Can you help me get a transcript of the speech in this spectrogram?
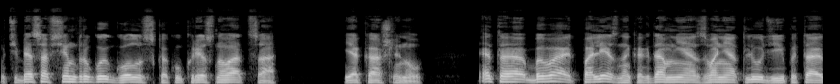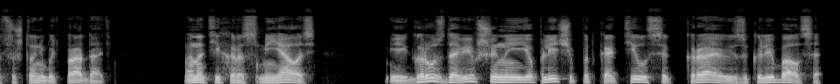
У тебя совсем другой голос, как у крестного отца. Я кашлянул. Это бывает полезно, когда мне звонят люди и пытаются что-нибудь продать. Она тихо рассмеялась, и груз, давивший на ее плечи, подкатился к краю и заколебался.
